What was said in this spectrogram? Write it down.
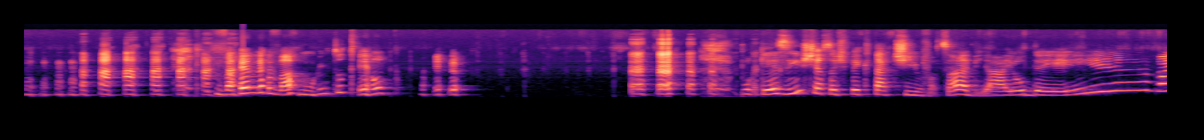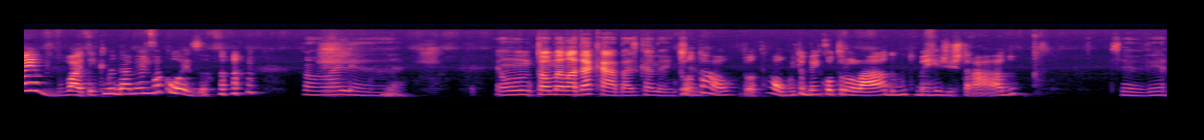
Vai levar muito tempo. Porque existe essa expectativa, sabe? Ah, eu dei, vai, vai ter que me dar a mesma coisa. Olha. Né? É um toma lá da cá, basicamente. Total, total. Muito bem controlado, muito bem registrado. Você vê.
